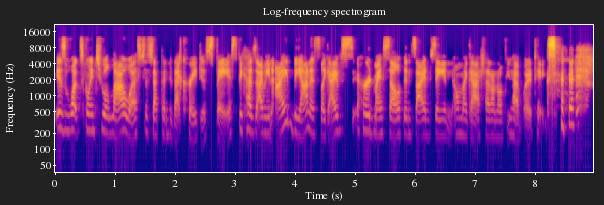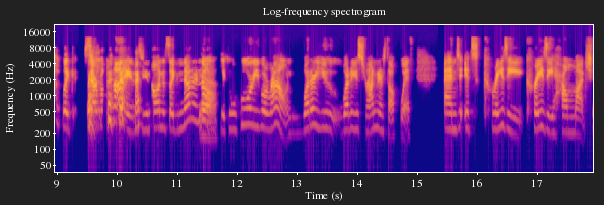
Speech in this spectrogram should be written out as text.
is what's going to allow us to step into that courageous space because i mean i be honest like i've heard myself inside saying oh my gosh i don't know if you have what it takes like several times you know and it's like no no no yeah. like who are you around what are you what are you surrounding yourself with and it's crazy crazy how much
